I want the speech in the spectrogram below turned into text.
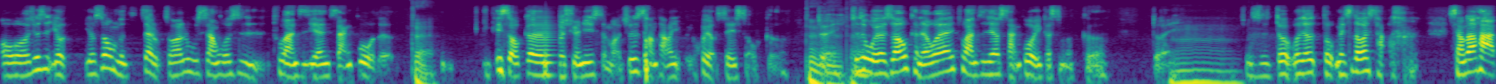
偶尔就是有有时候我们在走在路上，或是突然之间闪过的。对。一首歌的旋律什么，就是常常会有这首歌，对，对，对，就是我有时候可能会突然之间闪过一个什么歌，对，嗯，就是都我就都每次都会想想到他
